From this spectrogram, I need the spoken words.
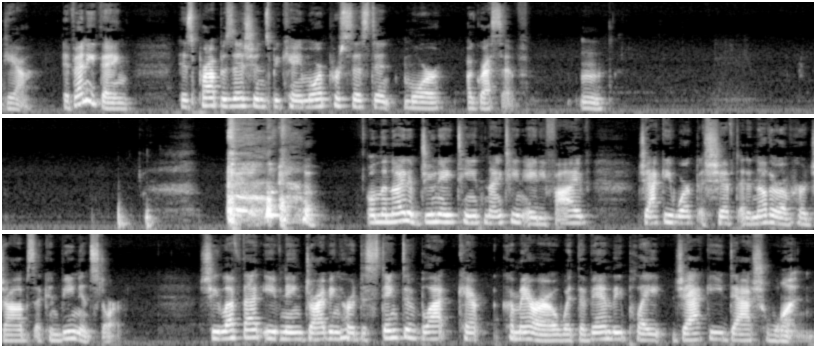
Yeah. If anything, his propositions became more persistent, more aggressive. Mm. on the night of June 18, 1985, Jackie worked a shift at another of her jobs, a convenience store. She left that evening driving her distinctive black Camaro with the vanity plate Jackie-1.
